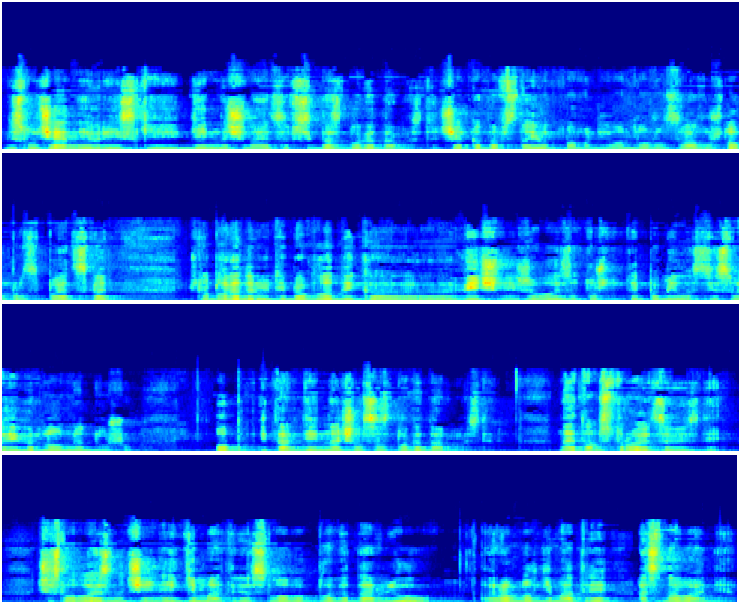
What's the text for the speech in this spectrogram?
Не случайно еврейский день начинается всегда с благодарности. Человек, когда встает, он должен сразу что? Просыпается сказать, что благодарю тебя, владыка э, вечный и живой, за то, что ты по милости своей вернул мне душу. Оп, и так день начался с благодарности. На этом строится весь день. Числовое значение гематрия слова «благодарю» равно гематрии основания.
